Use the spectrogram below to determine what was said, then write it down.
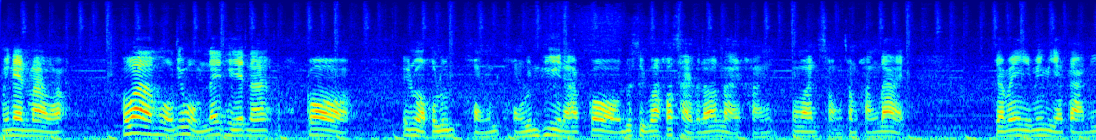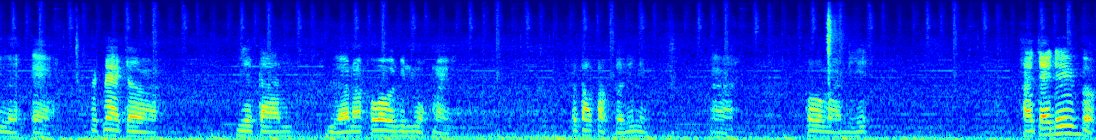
ไม่แน่นมากแล้ว เพราะว่าหมวกที่ผมได้เทสนะ ก็เป็นหมวกของรุ่นของของรุ่นพี่นะครับ ก็รู้สึกว่าเขาใส่ไปแล้วหลายครั้งประมาณสองสาครั้งได้ จะไม่ไม่มีอาการนี่เลย แต่แรกๆจะมีอาการอยู่แล้วนะ เพราะว่ามันเป็นหมวกใหม่ ก็ต้องปรับตัวนิดนึงอ่า ก็ประมาณนี้ หายใจได้แบบ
